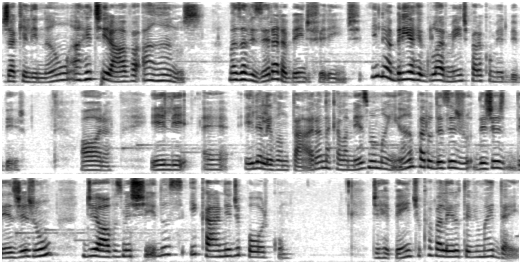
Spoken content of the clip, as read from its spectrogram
já que ele não a retirava há anos. Mas a viseira era bem diferente. Ele abria regularmente para comer e beber. Ora, ele, é, ele a levantara naquela mesma manhã para o desjejum de ovos mexidos e carne de porco. De repente, o cavaleiro teve uma ideia.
